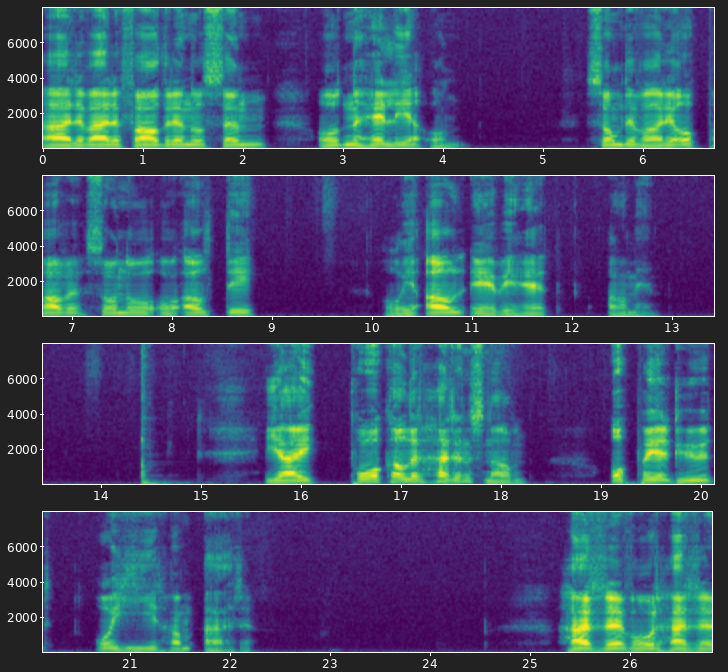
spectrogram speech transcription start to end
Ære være Faderen og Sønnen og Den hellige ånd, som det var i opphavet, så nå og alltid, og i all evighet. Amen. Jeg påkaller Herrens navn, opphøyer Gud og gir ham ære. Herre, vår Herre,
